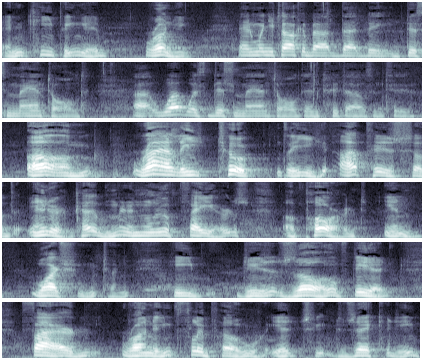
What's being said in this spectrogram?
and keeping it running. And when you talk about that being dismantled, uh, what was dismantled in 2002? Um, Riley took the Office of Intergovernmental Affairs apart in Washington. He dissolved it, fired Ronnie Flippo, its executive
